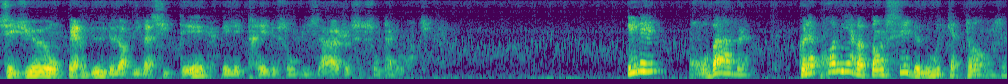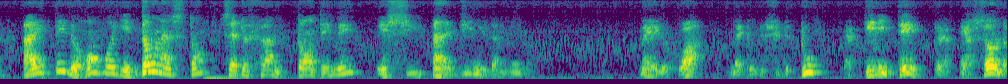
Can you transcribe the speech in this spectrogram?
Ses yeux ont perdu de leur vivacité et les traits de son visage se sont alourdis. Il est probable que la première pensée de Louis XIV a été de renvoyer dans l'instant cette femme tant aimée et si indigne d'amour. Mais le roi met au-dessus de tout la dignité de la personne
